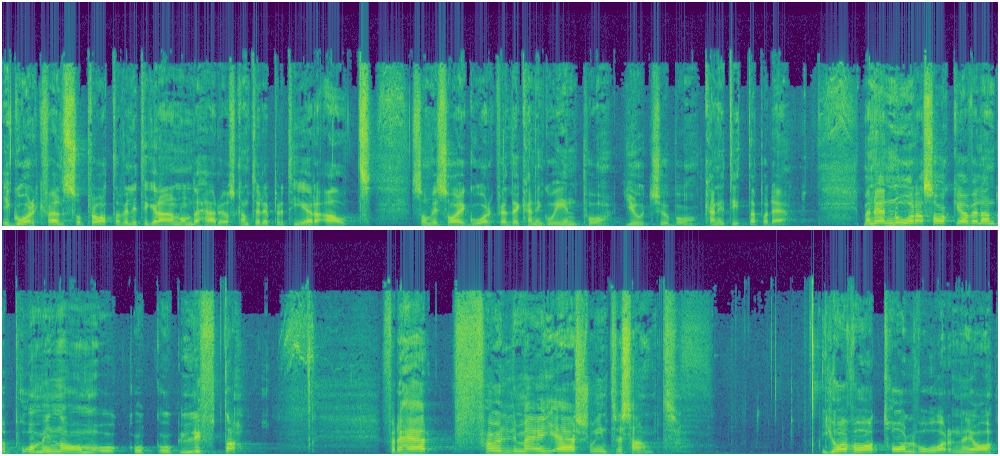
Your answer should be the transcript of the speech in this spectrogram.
Igår kväll så pratade vi lite grann om det här och jag ska inte repetera allt som vi sa igår kväll. Det kan ni gå in på Youtube och kan ni titta på det. Men det är några saker jag vill ändå påminna om och, och, och lyfta. För det här Följ mig är så intressant. Jag var 12 år när jag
